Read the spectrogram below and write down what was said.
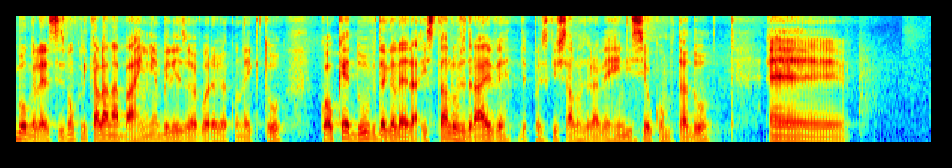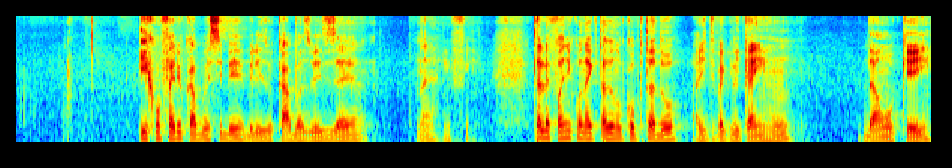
Bom, galera, vocês vão clicar lá na barrinha, beleza? Agora já conectou. Qualquer dúvida, galera, instala os drivers. Depois que instala os drivers, reinicia o computador. É... E confere o cabo USB, beleza? O cabo às vezes é, né? Enfim. Telefone conectado no computador. A gente vai clicar em RUM, dar um OK.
